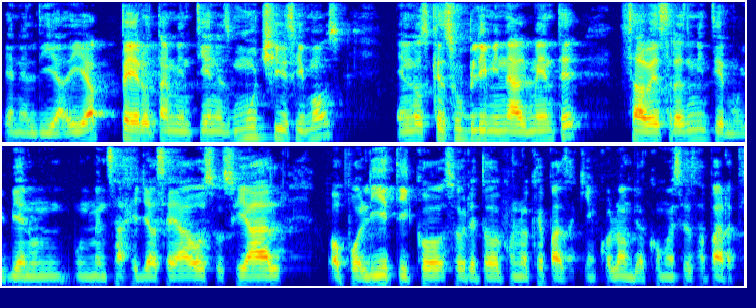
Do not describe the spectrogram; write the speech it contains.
en el día a día, pero también tienes muchísimos en los que subliminalmente sabes transmitir muy bien un, un mensaje, ya sea o social o político, sobre todo con lo que pasa aquí en Colombia. ¿Cómo es esa parte?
